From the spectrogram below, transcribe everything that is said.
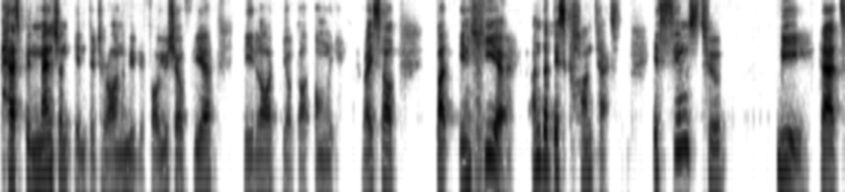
has been mentioned in Deuteronomy before. You shall fear the Lord your God only, right? So, but in here, under this context, it seems to me that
